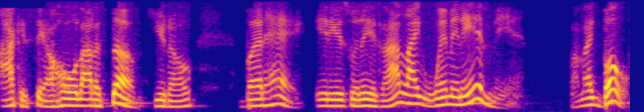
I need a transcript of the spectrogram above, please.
I can say a whole lot of stuff. You know, but hey, it is what it is. And I like women and men. I like both.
